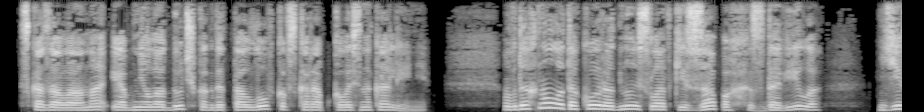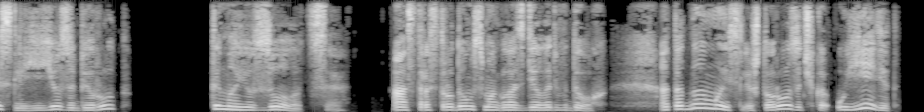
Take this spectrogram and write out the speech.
— сказала она и обняла дочь, когда та ловко вскарабкалась на колени. Вдохнула такой родной сладкий запах, сдавила. «Если ее заберут, ты мое золотце». Астра с трудом смогла сделать вдох. От одной мысли, что Розочка уедет,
